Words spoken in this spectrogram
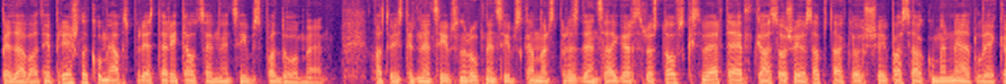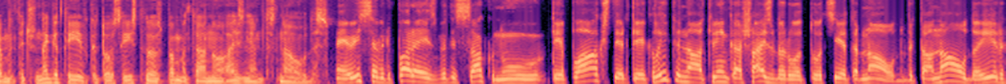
Piedāvātie priešlikumi apspriest arī tautsēmniecības padomē. Latvijas Tirniecības un Rūpniecības kameras prezidents Aigars Rostovskis vērtē, ka esošajos apstākļos šie pasākumi ir neatliekami, taču negatīvi, ka tos īstenos pamatā no aizņemtas naudas. Ne, viss jau ir pareizi, bet es saku, nu, tie plāksti ir tiek lipināti vienkārši aizbarot to ciet ar naudu, bet tā nauda ir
